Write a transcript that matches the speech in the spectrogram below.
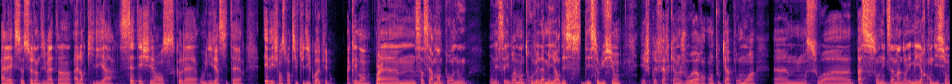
Alex, ce lundi matin, alors qu'il y a cette échéance scolaire ou universitaire et l'échéance sportive, tu dis quoi à Clément? À Clément, Ouais. euh, sincèrement, pour nous, on essaye vraiment de trouver la meilleure des, solutions. Et je préfère qu'un joueur, en tout cas pour moi, euh, soit passe son examen dans les meilleures conditions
